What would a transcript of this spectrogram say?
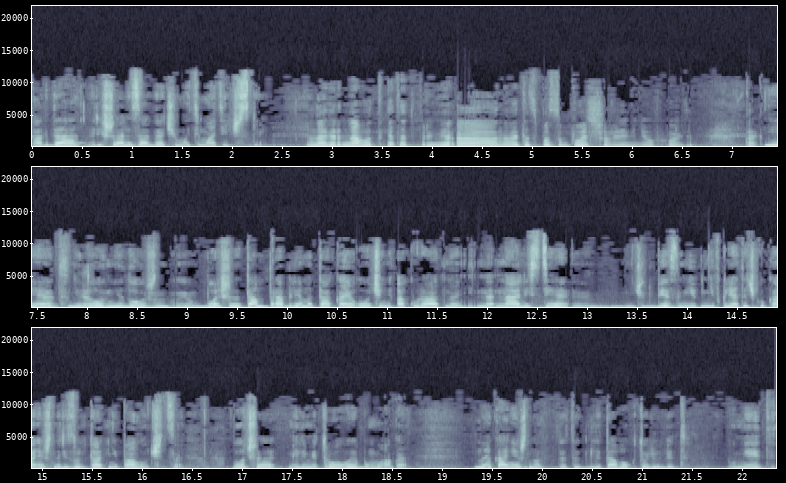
когда решали задачу математически. Ну, наверное, на вот этот пример, э, на этот способ больше времени уходит. Так, Нет, не, дол- не должен. Больше там проблема такая, очень аккуратно. На, на листе э, значит, без, не, не в клеточку, конечно, результат не получится. Лучше миллиметровая бумага. Ну и, конечно, это для того, кто любит, умеет э,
